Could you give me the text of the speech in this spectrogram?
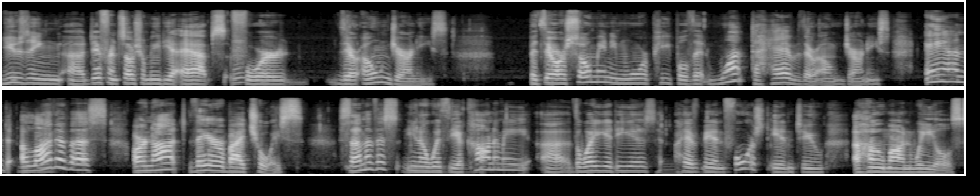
using uh, different social media apps Mhm. for their own journeys. But there are so many more people that want to have their own journeys. And a Mhm. lot of us are not there by choice. Some of us, you know, with the Mm. economy uh, the way it is, have been forced into a home on wheels.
